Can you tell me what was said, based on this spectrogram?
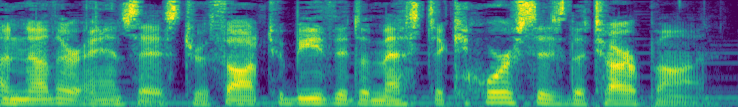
Another ancestor thought to be the domestic horse is the tarpan.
